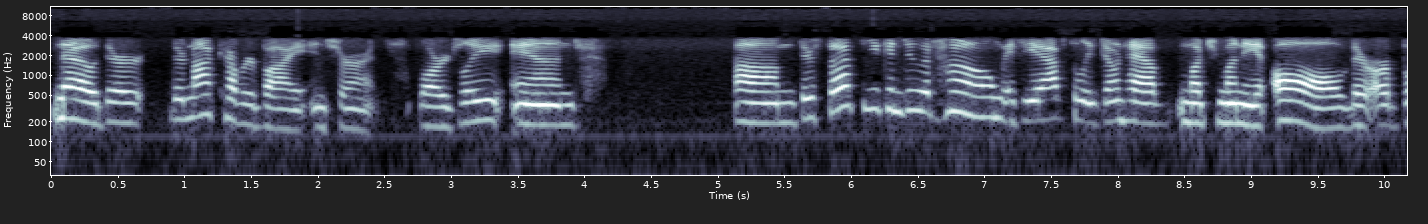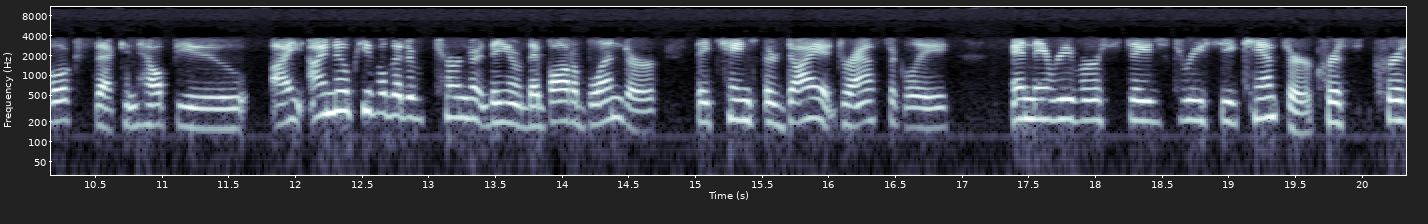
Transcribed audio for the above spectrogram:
no, they're they're not covered by insurance largely, and um, there's stuff you can do at home if you absolutely don't have much money at all. There are books that can help you. I I know people that have turned they you know they bought a blender, they changed their diet drastically, and they reversed stage three C cancer. Chris Chris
